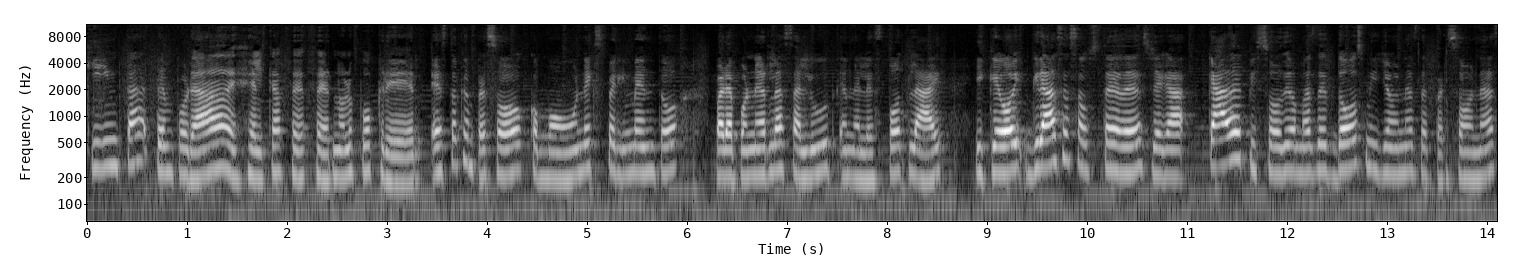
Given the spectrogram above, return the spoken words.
quinta temporada de Gel Café Fer, no lo puedo creer. Esto que empezó como un experimento para poner la salud en el spotlight y que hoy, gracias a ustedes, llega cada episodio a más de 2 millones de personas.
